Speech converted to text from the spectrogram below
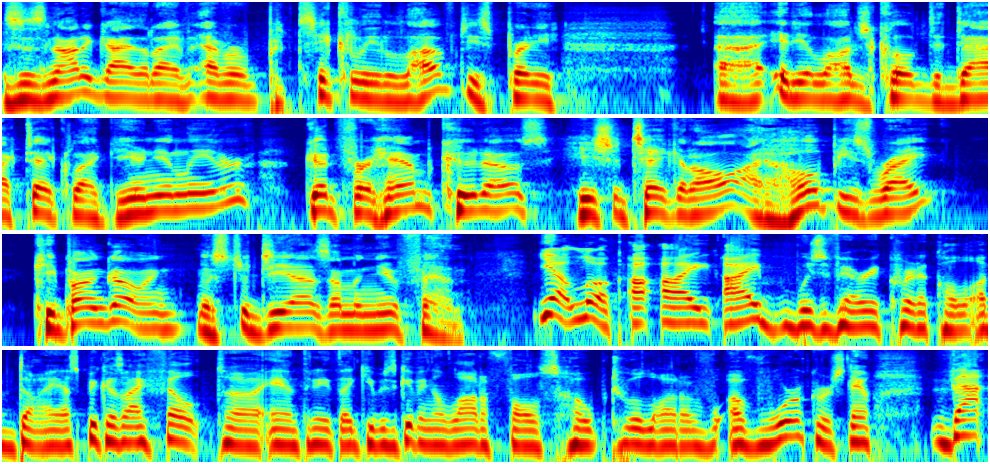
This is not a guy that I've ever particularly loved. He's pretty uh, ideological, didactic, like union leader. Good for him. Kudos. He should take it all. I hope he's right. Keep on going, Mr. Dias. I'm a new fan. Yeah, look, I, I was very critical of Dias because I felt, uh, Anthony, like he was giving a lot of false hope to a lot of, of workers. Now, that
